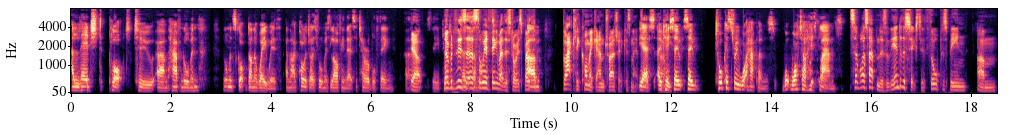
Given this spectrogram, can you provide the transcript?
alleged plot to um, have Norman Norman Scott done away with, and I apologise for almost laughing there. It's a terrible thing. Uh, yeah, no, but it is. That's the weird thing about this story. It's both um, blackly comic and tragic, isn't it? Yes. Okay. Um, so so talk us through what happens. What what are his plans? So what's happened is at the end of the 60s, Thorpe has been um,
